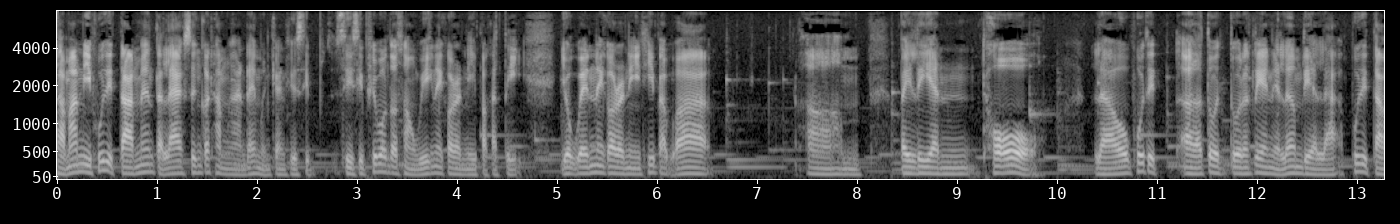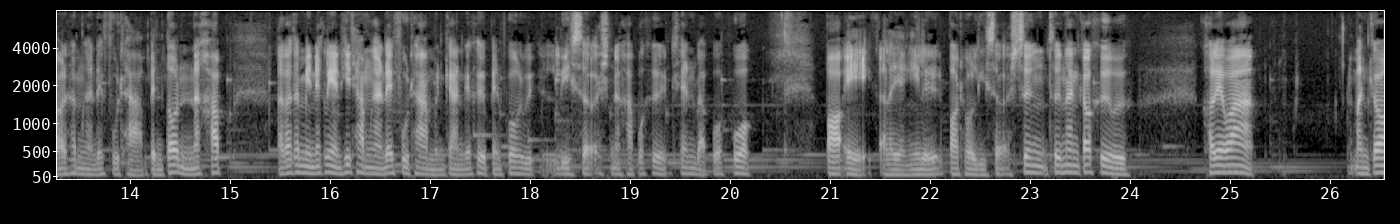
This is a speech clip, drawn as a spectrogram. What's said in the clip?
สามารถมีผู้ติดตามแม่แต่แรกซึ่งก็ทำงานได้เหมือนกันคือ10 40ชั่วโมงต่อ2วิคในกรณีปกติ ยกเว้นในกรณีที่แบบว่าไปเรียนโท แล้วผู้ติดตัวตัวนักเรียนเนี่ยเริ่มเรียนแล้ว ผู้ติดตามก็ทำงานได้ full time เป็นต้นนะครับ แล้วก็จะมีนักเรียนที่ทำงานได้ full time เหมือนกันก็คือเป็นพวก research นะครับก็คือเช่นแบบพวกพวกปอเอกอะไรอย่างนี้หรือปอโท research ซึ่งซึ่งนั่นก็คือเขาเรียกว่ามันก็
